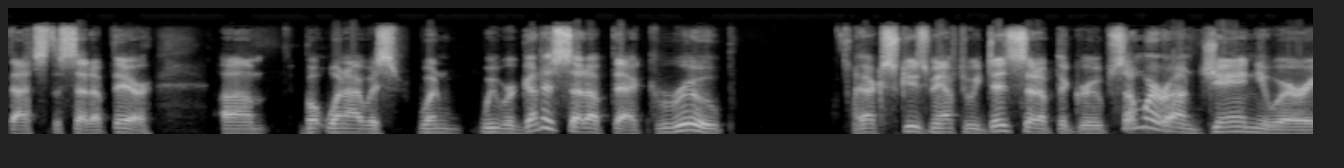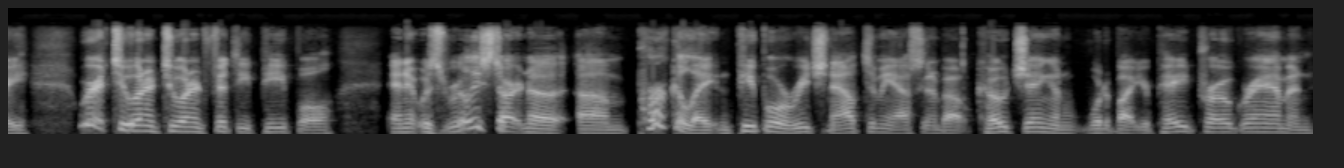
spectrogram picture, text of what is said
that's the setup there um, but when i was when we were going to set up that group excuse me after we did set up the group somewhere around january we were at 200 250 people and it was really starting to um, percolate and people were reaching out to me asking about coaching and what about your paid program and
